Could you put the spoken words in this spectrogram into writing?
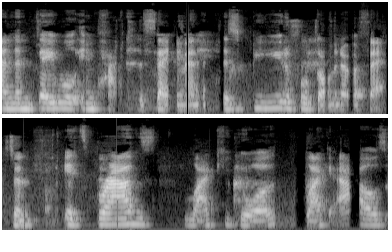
and then they will impact the same. And it's this beautiful domino effect. And it's brands like yours, like ours,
